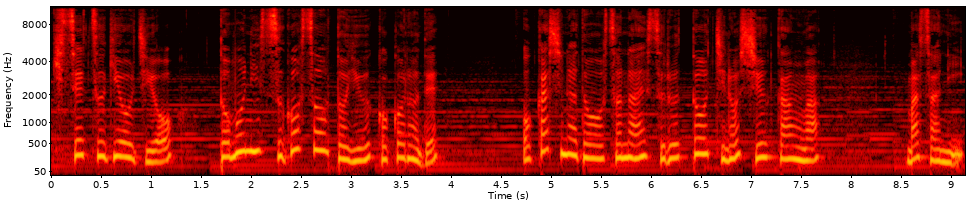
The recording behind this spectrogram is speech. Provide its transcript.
季節行事を共に過ごそうという心でお菓子などをお供えする当地の習慣はまさに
